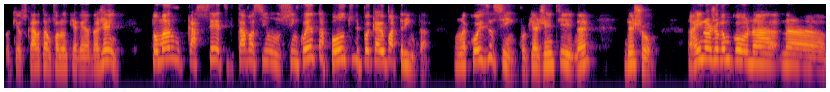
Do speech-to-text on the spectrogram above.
Porque os caras estavam falando que ia ganhar da gente. Tomaram um cacete que estava assim uns 50 pontos, depois caiu para 30 uma coisa assim, porque a gente né, deixou. Aí nós jogamos com, na, na,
